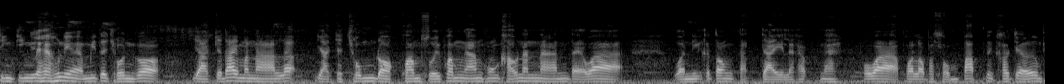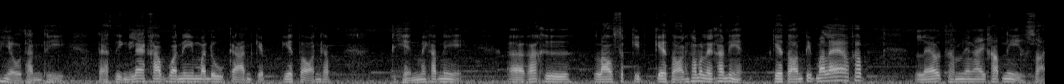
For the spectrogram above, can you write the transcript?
จริงๆแล้วเนี่ยมิตรชนก็อยากจะได้มานานแล้ว อยากจะชมดอกความสวยความงามของเขานานๆ แต่ว่า วันนี้ก็ต้องตัดใจแล้วครับนะเพราะว่าพอเราผสมปั๊บเนี่ยเขาจะเริ่มเหี่ยวทันที แต่สิ่งแรกครับ วันนี้มาดูการเก็บเกสรครับ เห็นไหมครับนี่เออก็คือเราสกิดเกสรเข้ามาเลยครับนี่เกสรติดมาแล้วครับ แล้วทำยังไงครับนี่ใส่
